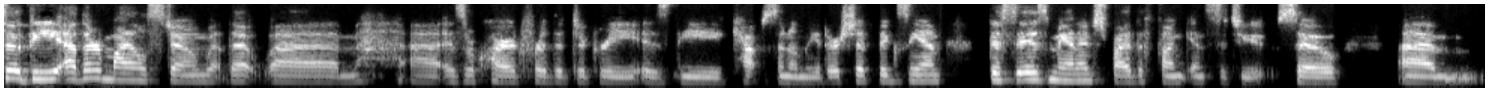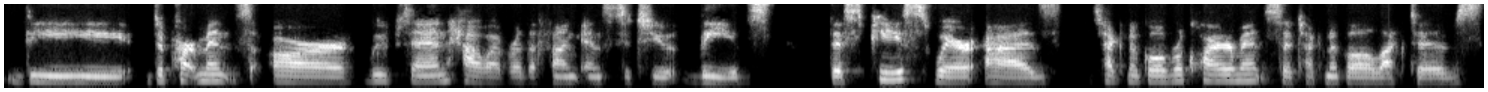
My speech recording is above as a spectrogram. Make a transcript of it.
So the other milestone that um, uh, is required for the degree is the capstone and leadership exam. This is managed by the Fung Institute. So um, the departments are looped in, however, the Fung Institute leads this piece, whereas technical requirements, so technical electives,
